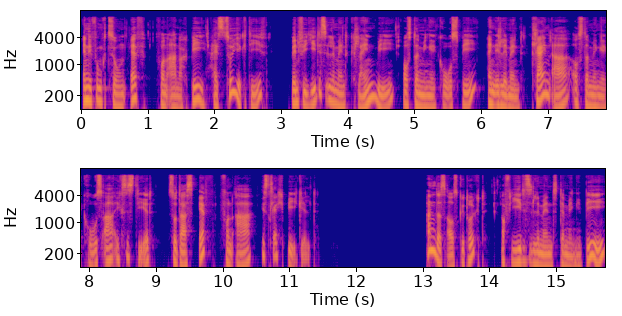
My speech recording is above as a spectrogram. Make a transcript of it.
Eine Funktion f von a nach b heißt surjektiv, wenn für jedes Element b aus der Menge b ein Element a aus der Menge A existiert, sodass f von a ist gleich b gilt. Anders ausgedrückt, auf jedes Element der Menge b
